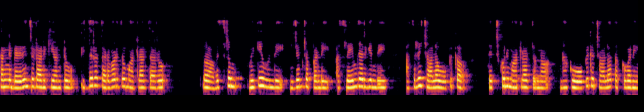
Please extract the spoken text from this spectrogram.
తనని బెదిరించడానికి అంటూ ఇద్దరు తడబడుతూ మాట్లాడతారు. నా అవసరం మీకే ఉంది. నిజం చెప్పండి. అసలేం జరిగింది? అసలే చాలా ఓపిక తెచ్చుకొని మాట్లాడుతున్నా. నాకు ఓపిక చాలా తక్కువని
